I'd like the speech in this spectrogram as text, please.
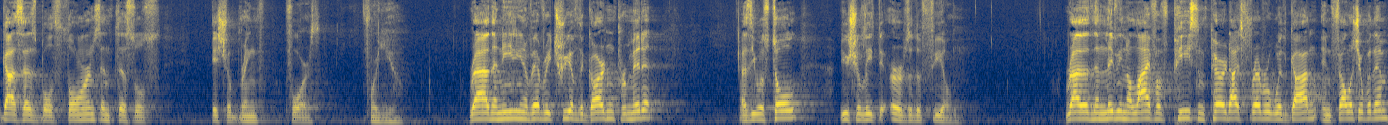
God says, both thorns and thistles it shall bring forth for you. Rather than eating of every tree of the garden permitted, as he was told, you shall eat the herbs of the field. Rather than living a life of peace and paradise forever with God in fellowship with Him,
